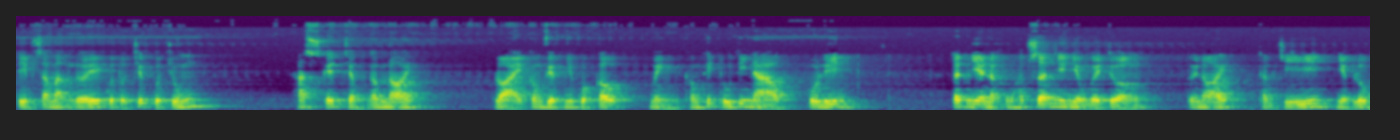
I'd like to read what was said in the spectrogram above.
tìm ra mạng lưới của tổ chức của chúng. Haskett trầm ngâm nói, loại công việc như của cậu, mình không thích thú tí nào, Colin. Tất nhiên là không hấp dẫn như nhiều người tưởng. Tôi nói, thậm chí nhiều lúc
